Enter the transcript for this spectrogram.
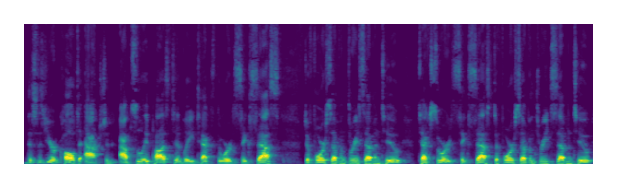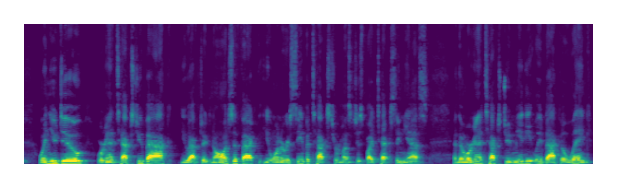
this is your call to action. Absolutely positively text the word success to 47372. Text the word success to 47372. When you do, we're going to text you back. You have to acknowledge the fact that you want to receive a text from us just by texting yes. And then we're going to text you immediately back a link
